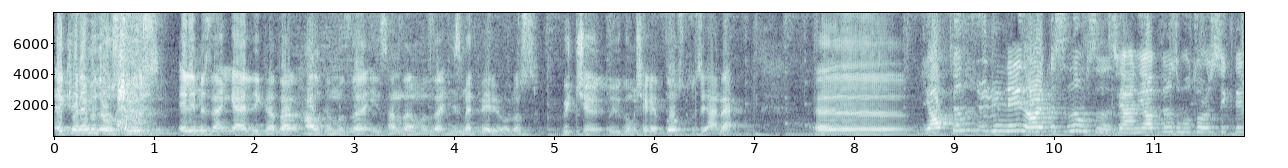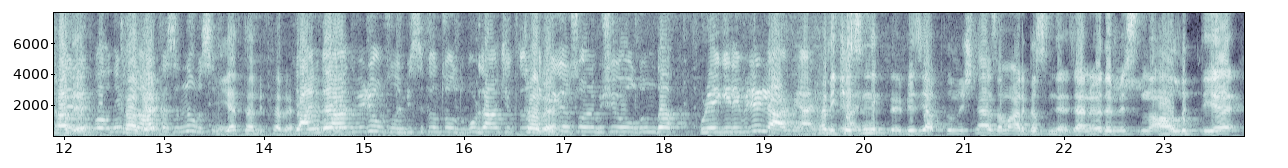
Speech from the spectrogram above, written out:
ekonomi dostuyuz. Elimizden geldiği kadar halkımıza, insanlarımıza hizmet veriyoruz. Bütçe uygun bir şekilde dostuz yani. Ee, Yaptığınız ürünlerin arkasında mısınız? Yani yaptığınız motosikletlerin Tabii, falan hepsinin tabii. arkasında mısınız? ya tabii tabii. Yani garanti veriyor musunuz? Bir sıkıntı oldu, buradan çıktığında Tabii. iki gün sonra bir şey olduğunda buraya gelebilirler mi yani? Tabii biz yani? kesinlikle. Biz yaptığımız işin her zaman arkasındayız. Yani ödemesini aldık diye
